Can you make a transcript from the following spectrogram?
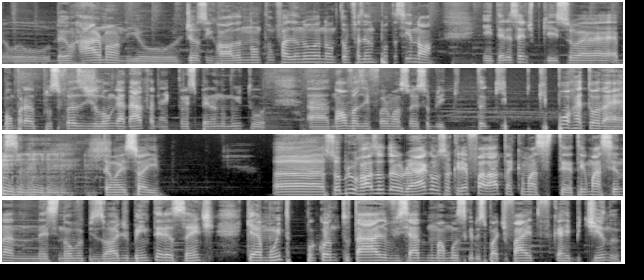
O Dan Harmon e o Justin Holland não estão fazendo, não estão fazendo puta sem nó. E é interessante, porque isso é, é bom para os fãs de longa data, né, que estão esperando muito uh, novas informações sobre que, que, que porra é toda essa, né? então é isso aí. Uh, sobre o House of the Dragon, só queria falar, tá? Que uma, tem uma cena nesse novo episódio bem interessante, que é muito quando tu tá viciado numa música do Spotify, tu fica repetindo,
